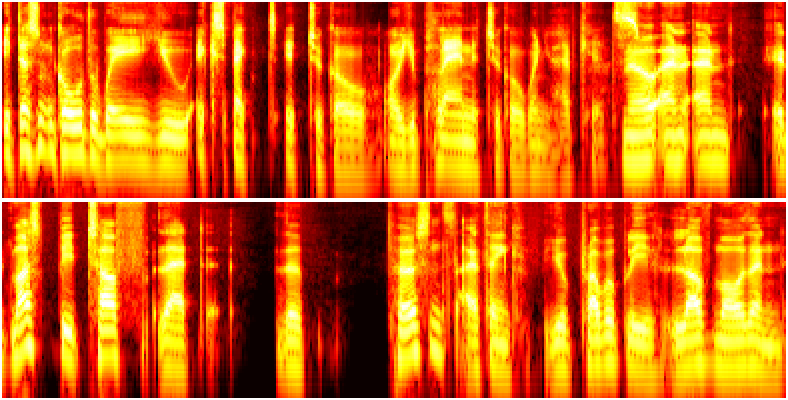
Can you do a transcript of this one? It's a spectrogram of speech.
it doesn't go the way you expect it to go or you plan it to go when you have kids. No and and it must be tough that the persons i think you probably love more than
